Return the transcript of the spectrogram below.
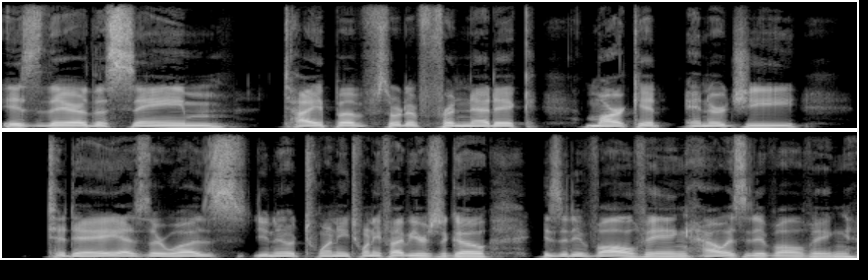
Is there the same type of sort of frenetic market energy today as there was you know 20 25 years ago? Is it evolving? How is it evolving?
